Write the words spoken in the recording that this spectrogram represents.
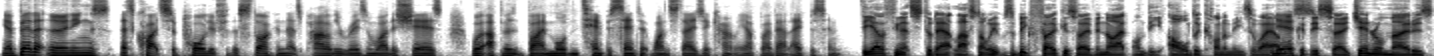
you know, better earnings, that's quite supportive for the stock. And that's part of the reason why the shares were up by more than 10% at one stage. They're currently up by about 8%. The other thing that stood out last night, it was a big focus overnight on the old economies, the way I yes. look at this. So, General Motors,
